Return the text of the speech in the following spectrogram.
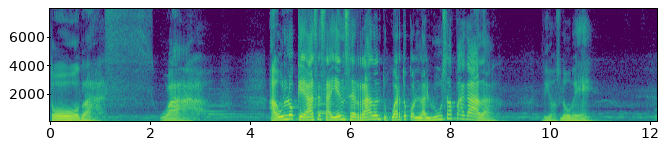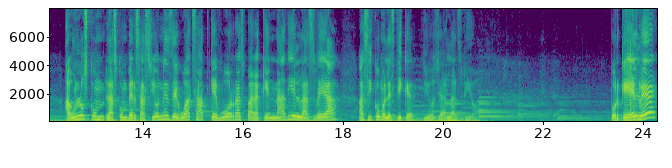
todas. Wow aún lo que haces ahí encerrado en tu cuarto con la luz apagada, Dios lo ve. Aún las conversaciones de WhatsApp que borras para que nadie las vea, así como el sticker, Dios ya las vio. Porque Él ve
